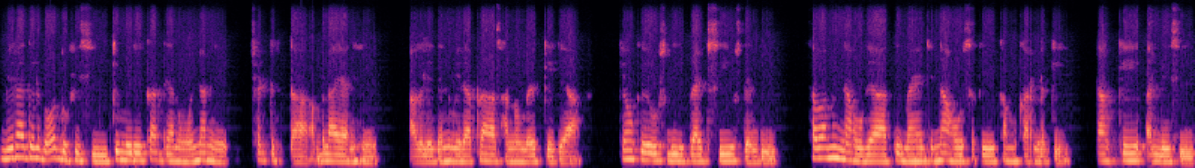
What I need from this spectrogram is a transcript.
ਮੇਰਾ ਦਿਲ ਬਹੁਤ ਦੁਖੀ ਸੀ ਕਿ ਮੇਰੇ ਘਰਦਿਆਂ ਨੂੰ ਇਹਨਾਂ ਨੇ ਛੱਡ ਦਿੱਤਾ, ਬੁਲਾਇਆ ਨਹੀਂ। ਅਗਲੇ ਦਿਨ ਮੇਰਾ ਭਰਾ ਸਾਨੂੰ ਮਿਲ ਕੇ ਗਿਆ। ਕਿਉਂਕਿ ਉਸ ਦੀ ਫਲਾਈਟ ਸੀ ਉਸ ਦਿਨ ਦੀ। ਸਵਾ ਮਹੀਨਾ ਹੋ ਗਿਆ ਤੇ ਮੈਂ ਜਿੰਨਾ ਹੋ ਸਕੇ ਕੰਮ ਕਰਨ ਲੱਗੀ, ਟਾਂਕੇ ਅੱਲੇ ਸੀ।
